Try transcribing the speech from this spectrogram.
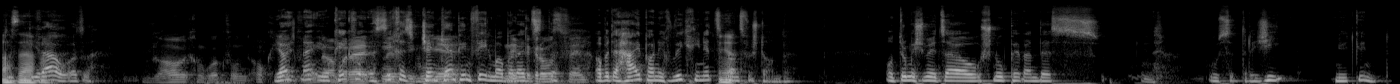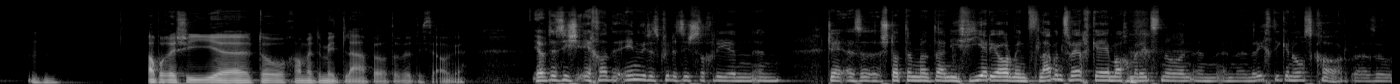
Also Ihr einfach- auch? Also, Ja, ich habe ihn gut gefunden. Okay, ja, gefunden, nein, okay, aber, äh, gefunden. sicher ist ein Jane Campion-Film, aber, jetzt, Fan. aber den Hype habe ich wirklich nicht so Ja. ganz verstanden. Und darum ist mir jetzt auch Schnuppe, wenn das außer der Regie nichts gönnt. Aber Regie, äh, da kann man damit leben, oder würde ich sagen. Ja, aber das ist, ich habe irgendwie das Gefühl, es ist so ein bisschen ein, ein Ja- also statt dass wir dann in vier Jahren ins Lebenswerk geben, machen wir jetzt noch einen, einen, einen, richtigen Oscar. Also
